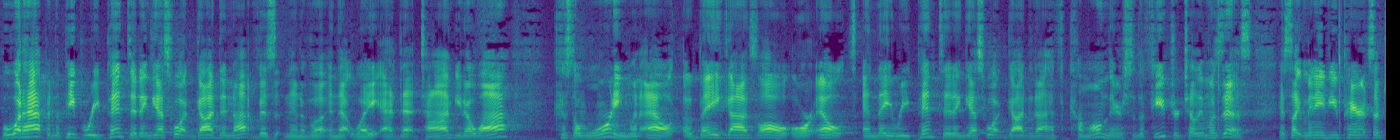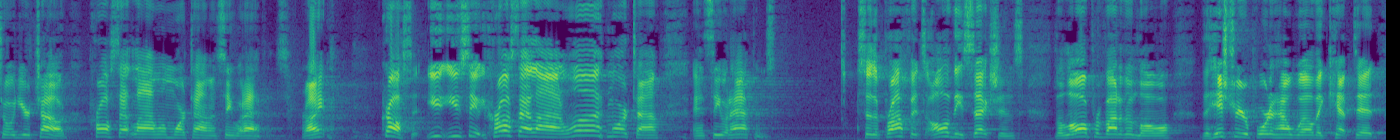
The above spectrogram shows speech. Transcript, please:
Well, what happened? The people repented, and guess what? God did not visit Nineveh in that way at that time. You know why? Because the warning went out obey God's law or else, and they repented, and guess what? God did not have to come on there. So the future telling was this it's like many of you parents have told your child, cross that line one more time and see what happens, right? Cross it. You, you see, cross that line one more time and see what happens. So the prophets, all of these sections, the law provided the law. The history reported how well they kept it.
